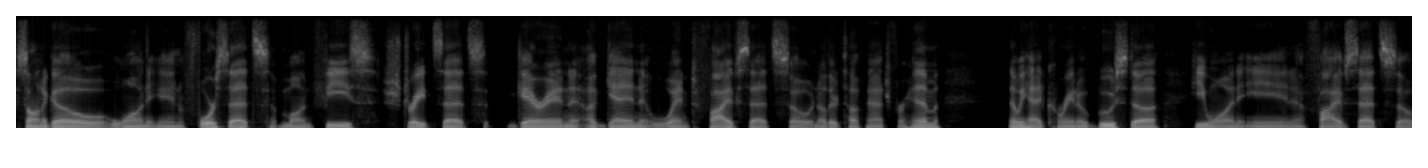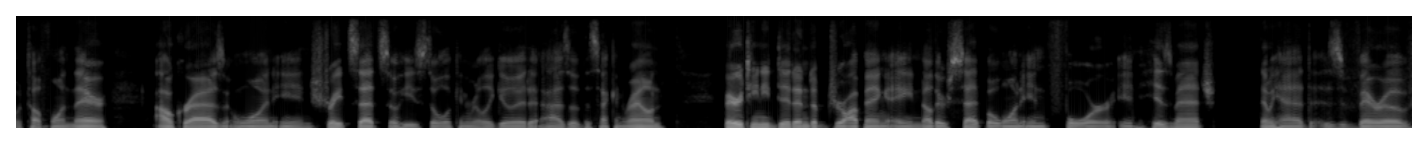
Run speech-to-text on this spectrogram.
Sonego won in four sets. Monfils, straight sets. Garin, again, went five sets. So another tough match for him. Then we had Carreno Busta. He won in five sets. So tough one there. Alcaraz won in straight sets. So he's still looking really good as of the second round. Berrettini did end up dropping another set, but won in four in his match. Then we had Zverev.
